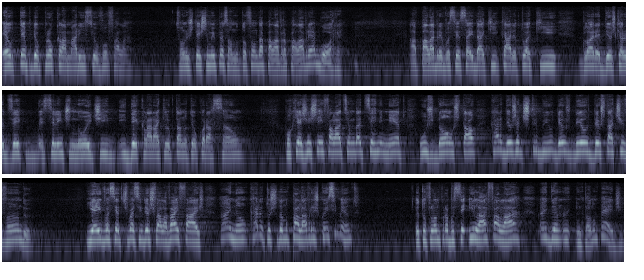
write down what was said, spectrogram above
É o tempo de eu proclamar isso e eu vou falar. Estou falando de testemunho pessoal, não estou falando da palavra, a palavra é agora. A palavra é você sair daqui, cara, eu estou aqui, glória a Deus, quero dizer excelente noite e, e declarar aquilo que está no teu coração. Porque a gente tem falado de dar discernimento, os dons tal. Cara, Deus já distribuiu, Deus Deus Deus está ativando. E aí você, tipo assim, Deus fala, vai e faz. Ai, não, cara, eu estou te dando palavras de conhecimento. Eu estou falando para você ir lá falar. Ai, Deus, então não pede.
